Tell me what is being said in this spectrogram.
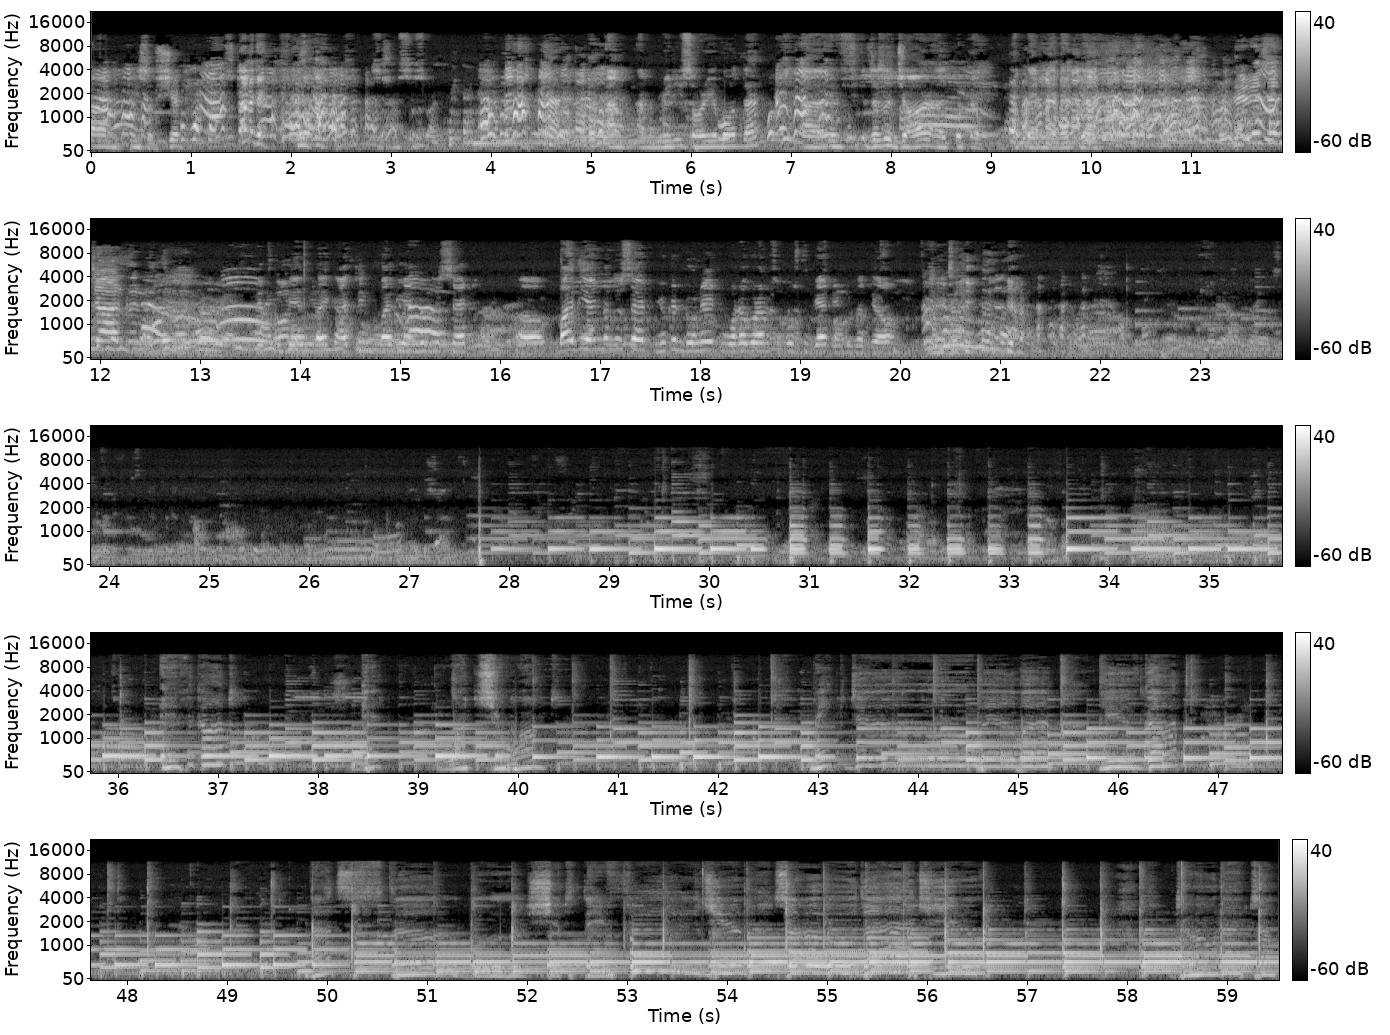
dumb piece of shit. Stop it! I'm so sorry. I'm, I'm really sorry about that. Uh, if there's a jar, I'll put a, a penny in it. Yeah. There is a jar. There is a jar. Okay, like I think by the end of the set, uh, by the end of the set, you can donate whatever I'm supposed to get into the jar. Yeah. want, make do with what you've got. That's the bullshit they feed you so that you don't act up.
